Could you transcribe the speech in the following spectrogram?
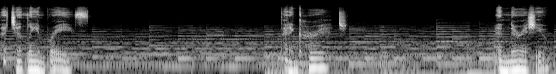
that gently embrace, that encourage and nourish you.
